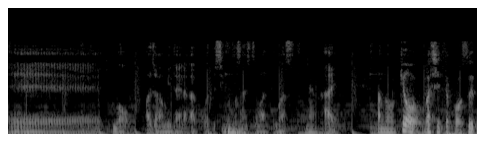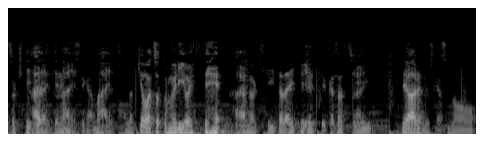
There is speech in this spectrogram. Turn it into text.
えーもうパジャマみたいな格好で仕事させてもらってます。なるほど。はい。あの、今日バシッとこうスーツを着ていただいてるんですが、まあ、はいはいあの、今日はちょっと無理を言って、はいあの、着ていただいてるっていう形はいではあるんですが、その、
